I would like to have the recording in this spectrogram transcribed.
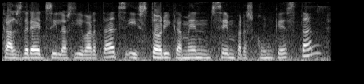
que els drets i les llibertats històricament sempre es conquesten.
